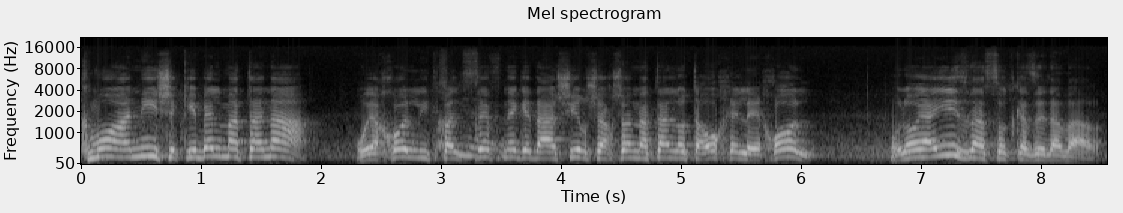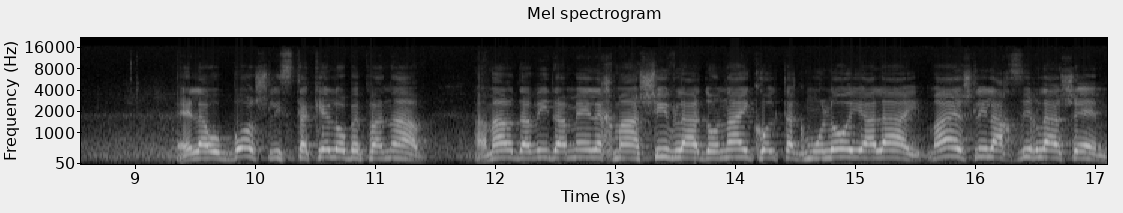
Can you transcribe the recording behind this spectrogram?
כמו אני שקיבל מתנה. הוא יכול להתפלסף נגד העשיר שעכשיו נתן לו את האוכל לאכול? הוא לא יעז לעשות כזה דבר. אלא הוא בוש להסתכל לו בפניו. אמר דוד המלך, מה אשיב לאדוני כל תגמולו היא עליי. מה יש לי להחזיר להשם?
